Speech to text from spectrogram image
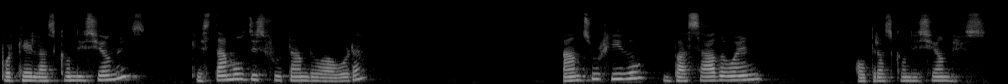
Porque las condiciones que estamos disfrutando ahora han surgido basado en otras condiciones.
